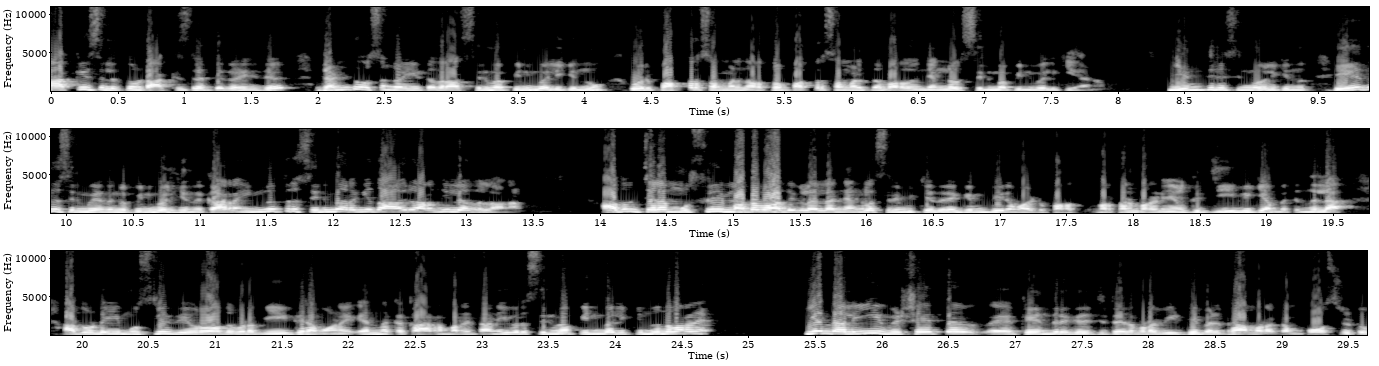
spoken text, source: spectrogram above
ടാക്കീസിലെത്തും ടാക്കീസിലെത്തി കഴിഞ്ഞിട്ട് രണ്ടു ദിവസം കഴിഞ്ഞിട്ട് അത്ര ആ സിനിമ പിൻവലിക്കുന്നു. ഒരു പത്രസമ്മേളനം നടത്തും. പത്രസമ്മേളനത്തിന് പറഞ്ഞു ഞങ്ങൾ സിനിമ പിൻവലിക്കുകയാണ്. എന്തിനു സിനിമ വലിക്കുന്നു ഏത് സിനിമയെ നിങ്ങൾ പിൻവലിക്കുന്നത്? കാരണം ഇന്നത്തെ ഒരു സിനിമ ഇറങ്ങിയത് ആരും അറിഞ്ഞില്ല എന്നുള്ളതാണ്. അതും ചില മുസ്ലിം മതവാദികളെല്ലാം ഞങ്ങളെ സിനിമയ്ക്കെതിരെ ഗംഭീരമായിട്ട് വർത്തമാനം പറയുന്നത് ഞങ്ങൾക്ക് ജീവിക്കാൻ പറ്റുന്നില്ല. അതുകൊണ്ട് ഈ മുസ്ലിം തീവ്രവാദം ഇവിടെ ഭീകരമാണ് എന്നൊക്കെ കാരണം പറഞ്ഞിട്ടാണ് ഇവർ സിനിമ പിൻവലിക്കുന്നു എന്ന് പറഞ്ഞത്. എന്തായാലും ഈ വിഷയത്തെ കേന്ദ്രീകരിച്ചിട്ട് നമ്മുടെ വി ടി ബൽറാം അടക്കം പോസ്റ്റ് ഇട്ടു.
